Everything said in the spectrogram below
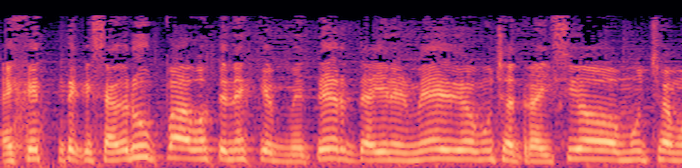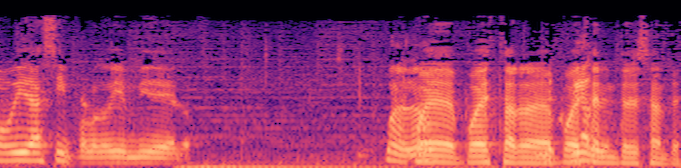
hay gente que se agrupa, vos tenés que meterte ahí en el medio, mucha traición, mucha movida así, por lo que vi en video. Bueno, Puede, puede estar, puede estar Claro. interesante.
